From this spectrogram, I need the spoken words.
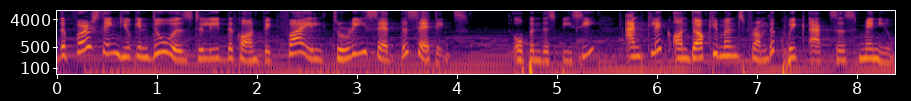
The first thing you can do is delete the config file to reset the settings. Open this PC and click on Documents from the Quick Access menu.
